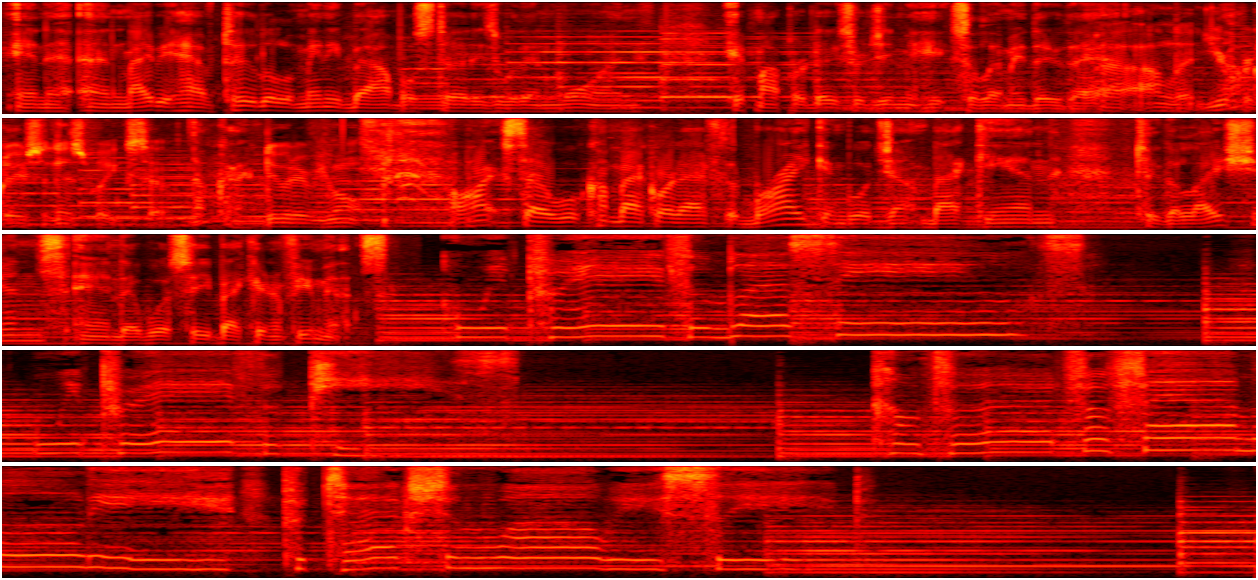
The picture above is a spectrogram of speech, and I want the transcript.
and and maybe have two little mini Bible studies within one if my producer Jimmy Hicks will let me do that. Uh, I'll let you're okay. producing this week, so okay, do whatever you want. All right, so we'll come back right after the break, and we'll jump back in to Galatians, and uh, we'll see you back here in a few minutes. We pray for blessings. We pray for peace, comfort for family, protection while we sleep.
